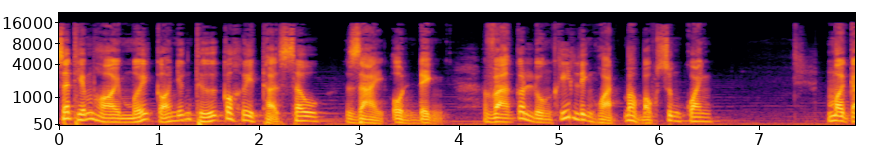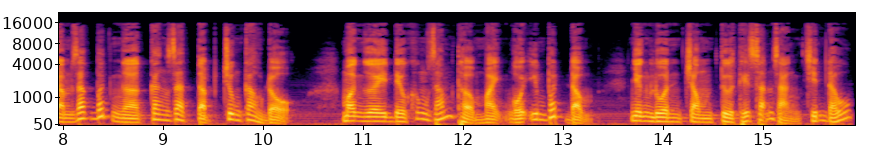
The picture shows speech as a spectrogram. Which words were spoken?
Rất hiếm hoi mới có những thứ có hơi thở sâu, dài, ổn định và có luồng khí linh hoạt bao bọc xung quanh. Mọi cảm giác bất ngờ căng ra tập trung cao độ. Mọi người đều không dám thở mạnh ngồi im bất động, nhưng luôn trong tư thế sẵn sàng chiến đấu.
